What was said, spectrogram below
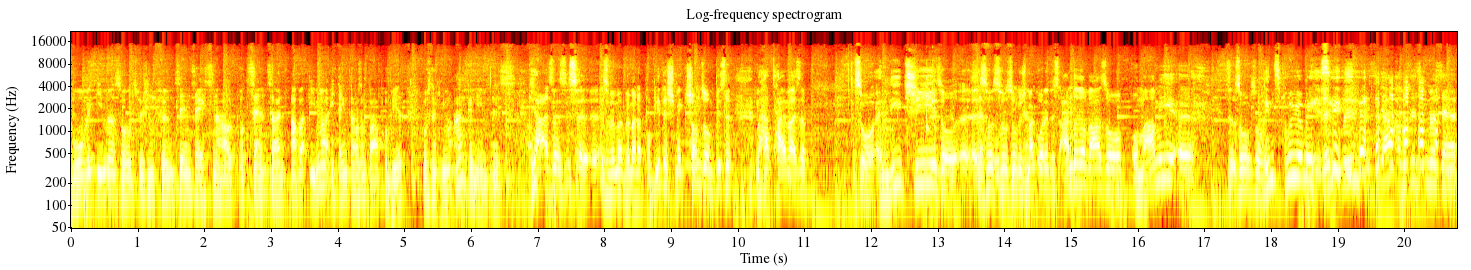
wo wir immer so zwischen 15 16,5% sein, aber immer, ich denke, da hast du ein paar probiert, wo es nicht immer angenehm ist. Ja, also es ist, äh, also wenn man, wenn man da probiert, es schmeckt schon so ein bisschen, man hat teilweise so äh, Lychee, so, so, so, so, Geschmack. Oder das andere war so Umami. Äh, so, so Rindsbrühe mäßig. Ja, aber es ist immer sehr,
